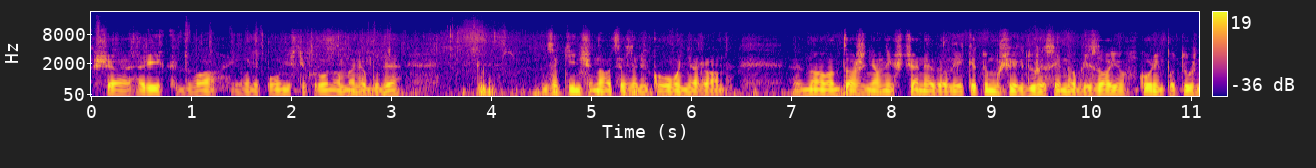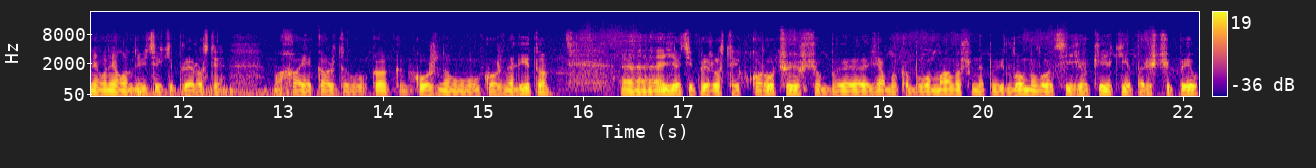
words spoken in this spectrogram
Ще рік-два і вони повністю крона в мене буде закінчено оце заліковування ран. Навантаження в них ще невелике, тому що їх дуже сильно обрізаю. Корінь потужний, вони вон, дивіться, які прирости махає кожного, кожне літо. Е, Я ці прирости вкорочую, щоб е, яблука було мало, щоб не повідломило ці гілки, які я перещепив,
